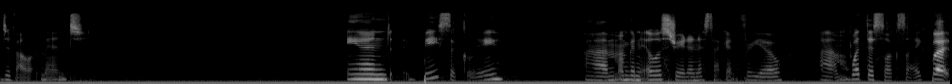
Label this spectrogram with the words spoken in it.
development. And basically, um, I'm going to illustrate in a second for you um, what this looks like. But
